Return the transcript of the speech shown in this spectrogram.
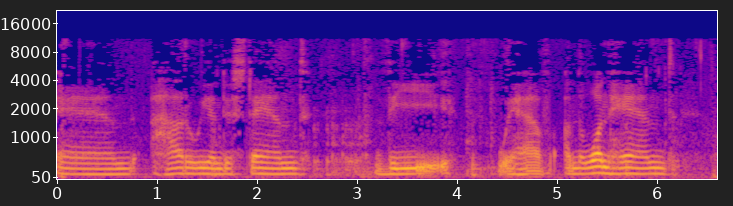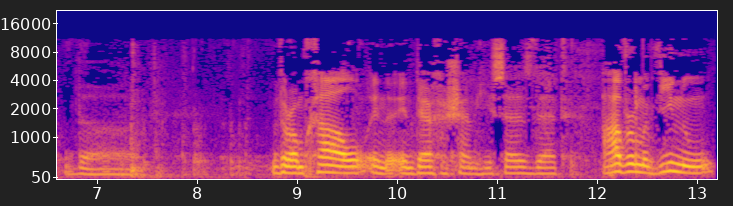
And how do we understand the? We have on the one hand the the Ramchal in in Derech Hashem. He says that Avram Avinu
